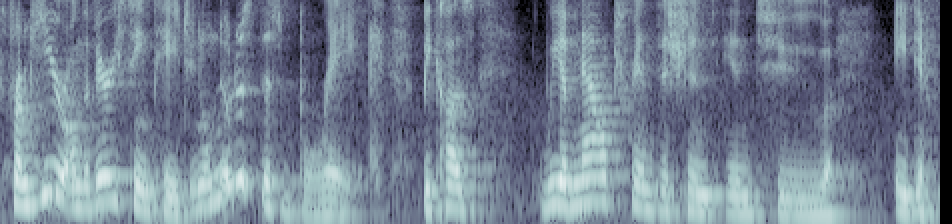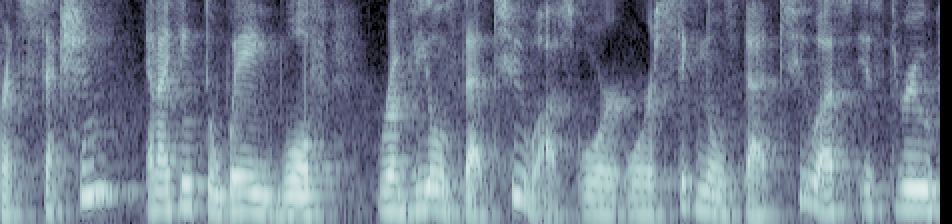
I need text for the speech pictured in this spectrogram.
from here on the very same page, and you'll notice this break because we have now transitioned into a different section. And I think the way Wolfe reveals that to us or, or signals that to us is through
